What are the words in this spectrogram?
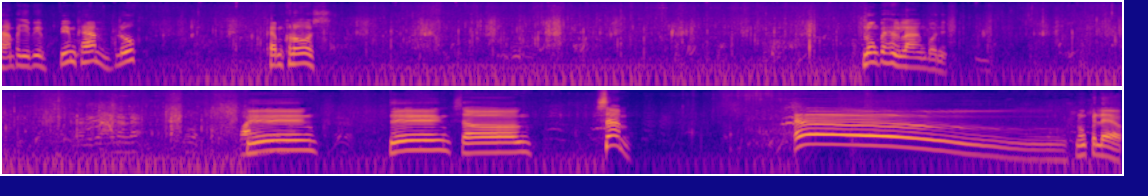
ถามพญาบิมบิม come look come close ลงไปข้างล่างบนนี่หนึ่งหนึ่งสองสาม เอ้าลงไปแล้ว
